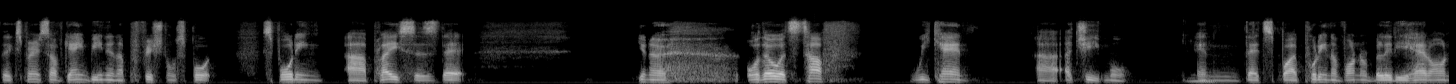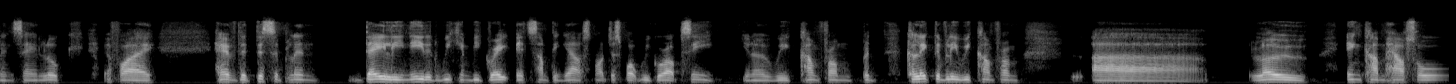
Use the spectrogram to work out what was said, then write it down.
the experience i've gained being in a professional sport sporting uh place is that you know although it's tough we can uh, achieve more. Mm-hmm. And that's by putting a vulnerability hat on and saying, look, if I have the discipline daily needed, we can be great at something else, not just what we grew up seeing. You know, we come from, but collectively, we come from uh, low income households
